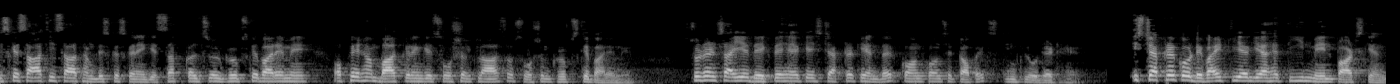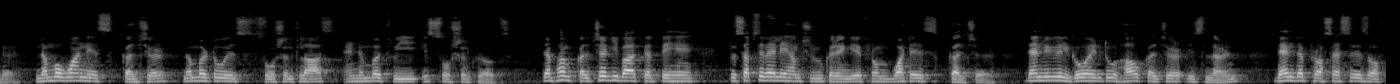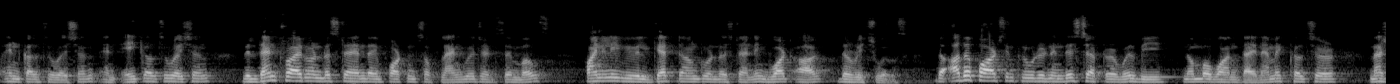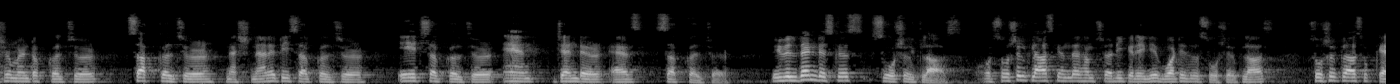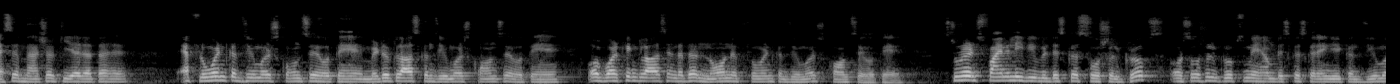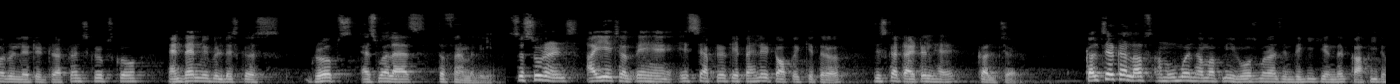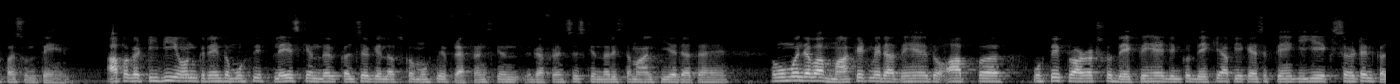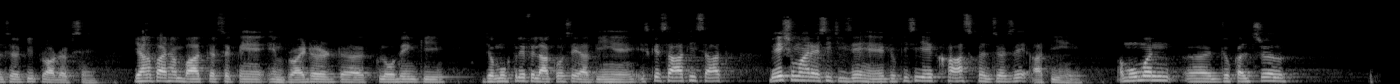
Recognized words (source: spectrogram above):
اس کے ساتھ ہی ساتھ ہم ڈسکس کریں گے سب کلچرل گروپس کے بارے میں اور پھر ہم بات کریں گے سوشل کلاس اور سوشل گروپس کے بارے میں۔ اسٹوڈینٹس آئیے دیکھتے ہیں کہ اس چیپٹر کے اندر کون کون سے ٹاپکس انکلوڈیڈ ہیں۔ اس چیپٹر کو ڈیوائڈ کیا گیا ہے تین مین پارٹس کے اندر۔ Number one is culture number two is social class and number three is social groups جب ہم کلچر کی بات کرتے ہیں تو سب سے پہلے ہم شروع کریں گے from what is culture then we will go into how culture is learn then the process of enculturation and acculturation will then try to understand the importance of language and symbols finally we will get down to understanding what are the rituals The other parts included in this chapter will be, number one, dynamic culture, measurement of culture, subculture, nationality subculture, age subculture, and gender as subculture. We will then discuss social class. اور social class کے اندر ہم study کریں گے what is a social class social class کو کیسے measure کیا جاتا ہے ایفلوئنٹ کنزیومرس کون سے ہوتے ہیں مڈل کلاس کنزیومرس کون سے ہوتے ہیں اور working class and other non affluent consumers کون سے ہوتے ہیں students finally we will discuss social groups اور سوشل گروپس میں ہم ڈسکس کریں گے کنزیومر ریلیٹڈ ریفرنس گروپس کو and then we will discuss groups as well as the family so students آئیے چلتے ہیں اس چیپٹر کے پہلے ٹاپک کی طرف، جس کا ٹائٹل ہے کلچر کلچر کا لفظ عموماً ہم اپنی روزمرہ زندگی کے اندر کافی دفعہ سنتے ہیں۔ آپ اگر ٹی وی آن کریں تو مختلف پلیس کے اندر کلچر کے لفظ کو مختلف ریفرنسز کے اندر استعمال کیا جاتا ہے۔ عموماً جب آپ مارکیٹ میں جاتے ہیں تو آپ مختلف پروڈکٹس کو دیکھتے ہیں، جن کو دیکھ کے آپ یہ کہہ سکتے ہیں کہ یہ ایک سرٹن کلچر کی پروڈکٹس ہیں۔ یہاں پر ہم بات کر سکتے ہیں امبرائڈرڈ کلودنگ uh, کی، جو مختلف علاقوں سے آتی ہیں۔ اس کے ساتھ ہی ساتھ بے شمار ایسی چیزیں ہیں جو کسی ایک خاص کلچر سے آتی ہیں۔ عموماً uh, جو کلچرل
